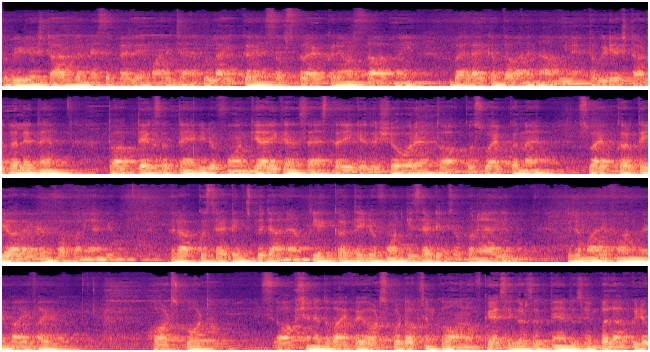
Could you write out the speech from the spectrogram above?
तो वीडियो स्टार्ट करने से पहले हमारे चैनल को लाइक करें सब्सक्राइब करें और साथ में बेल आइकन दबाना ना भूलें। तो वीडियो स्टार्ट कर लेते हैं। तो आप देख सकते हैं कि जो फ़ोन के आइकन्स हैं, इस तरीके से शो हो रहे हैं। तो आपको स्वाइप करना है। स्वाइप करते ही वाला आइकन अपन आएँगे। फिर आपको सेटिंग्स पे जाना है। क्लिक करते ही जो फ़ोन की सेटिंग्स ओपन आएगी तो जो हमारे फ़ोन में वाईफाई हॉटस्पॉट ऑप्शन है तो वाईफाई हॉटस्पॉट ऑप्शन को ऑन ऑफ़ कैसे कर सकते हैं? तो सिंपल आपकी जो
